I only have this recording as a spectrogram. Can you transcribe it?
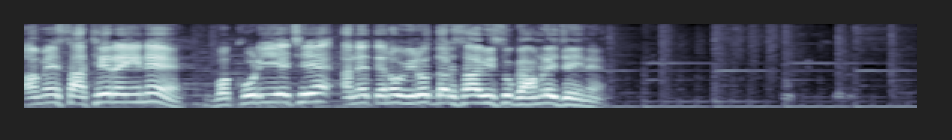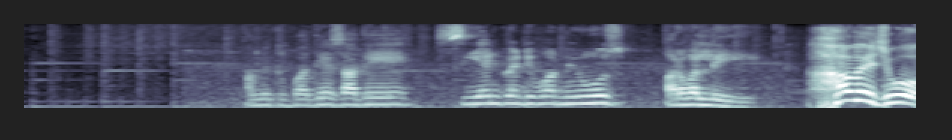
અમે સાથે રહીને વખોડીએ છીએ અને તેનો વિરોધ દર્શાવીશું ગામડે જઈને. અમિત ઉપાધ્યાય સાથે CN twenty four news Aravalli. હવે જુઓ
